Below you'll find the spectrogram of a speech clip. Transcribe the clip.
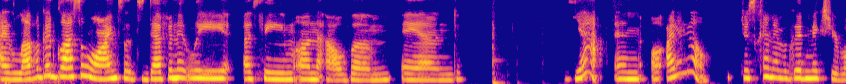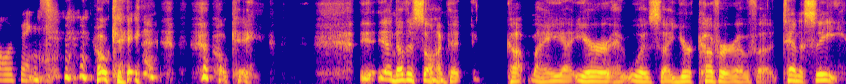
I love a good glass of wine, so it's definitely a theme on the album. And yeah, and uh, I don't know, just kind of a good mixture of all the things. okay, okay. Another song that caught my uh, ear was uh, your cover of uh, Tennessee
